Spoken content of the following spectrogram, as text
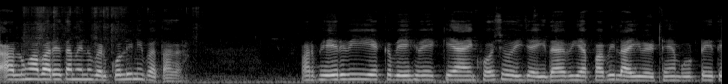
ਆਲੂਆਂ ਬਾਰੇ ਤਾਂ ਮੈਨੂੰ ਬਿਲਕੁਲ ਹੀ ਨਹੀਂ ਪਤਾਗਾ ਪਰ ਫਿਰ ਵੀ ਇੱਕ ਵੇਖ ਵੇਖ ਕੇ ਐਂ ਖੁਸ਼ ਹੋਈ ਜਾਈਦਾ ਵੀ ਆਪਾਂ ਵੀ ਲਾਈ ਬੈਠੇ ਆ ਬੂਟੇ ਤੇ।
